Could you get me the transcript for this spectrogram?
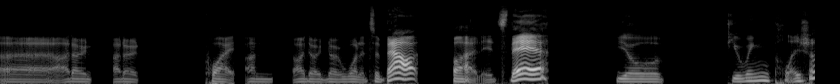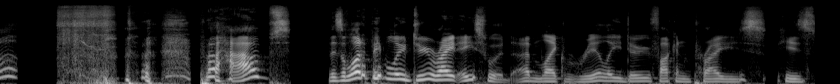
uh, I don't, I don't quite, un- I don't know what it's about, but it's there. Your viewing pleasure, perhaps. There's a lot of people who do rate Eastwood and like really do fucking praise his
